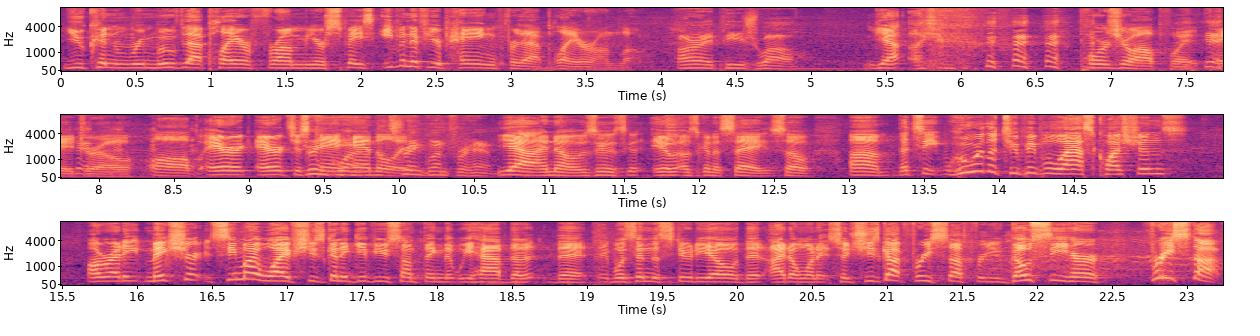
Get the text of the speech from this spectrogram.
you can remove that player from your space, even if you're paying for that player on loan. R.I.P. Joao. Yeah, poor Joao Pe- Pedro. Oh, Eric, Eric just Drink can't one. handle Let's it. drink one for him. Yeah, I know. I was, was, was going to say. So um, let's see. Who are the two people who asked questions already? Make sure. See my wife. She's going to give you something that we have that that was in the studio that I don't want it. So she's got free stuff for you. Go see her. Free stuff.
